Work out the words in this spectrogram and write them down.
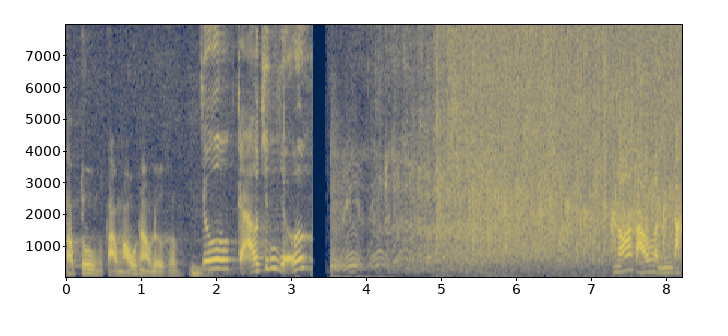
Tóc chú tạo mẫu nào được không? Chú cạo chính giữa. Nó tạo hình đặc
